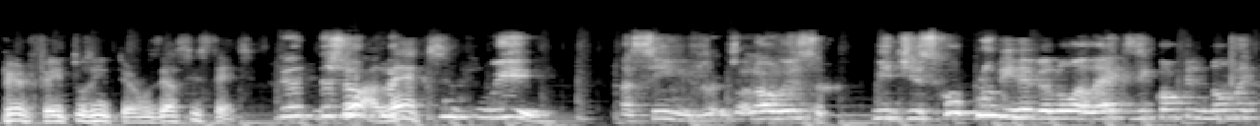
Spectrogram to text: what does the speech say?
perfeitos em termos de assistência. De- Deixa O eu Alex- concluir, assim, logo isso. Me diz, qual clube revelou o Alex e qual que ele não vai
